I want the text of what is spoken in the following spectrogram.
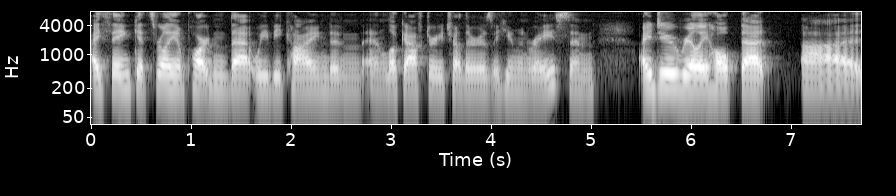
I think it's really important that we be kind and, and look after each other as a human race. And I do really hope that uh,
